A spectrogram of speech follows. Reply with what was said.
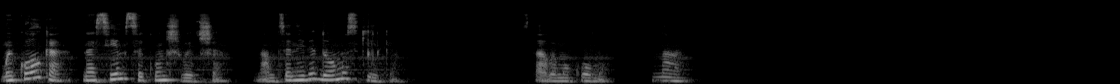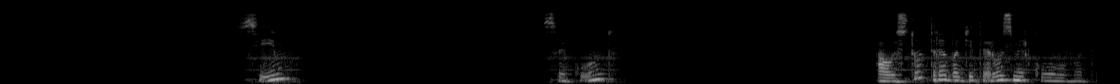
Миколка на 7 секунд швидше. Нам це невідомо скільки. Ставимо кому на сім секунд. А ось тут треба діти розмірковувати.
